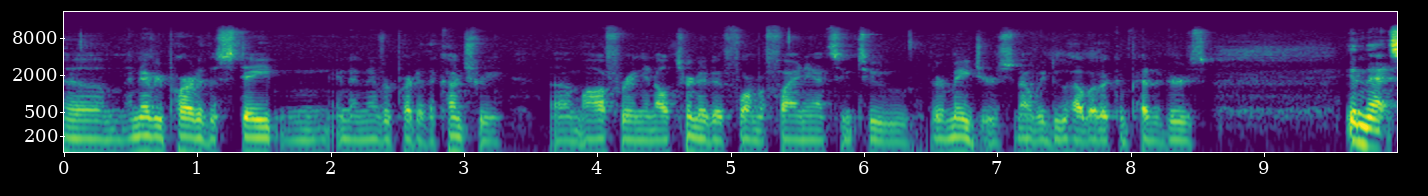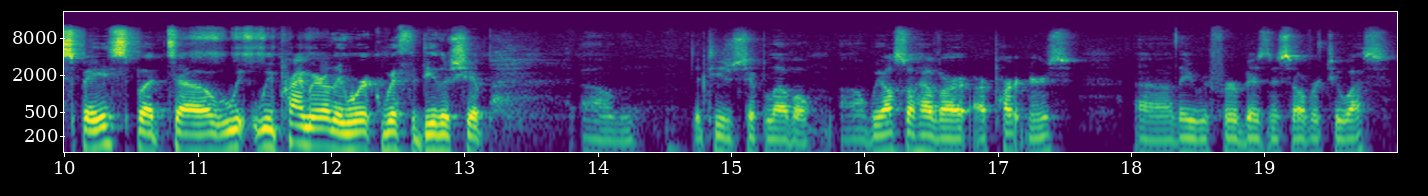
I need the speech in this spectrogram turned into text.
um, in every part of the state and, and in every part of the country, um, offering an alternative form of financing to their majors. Now, we do have other competitors in that space, but uh, we, we primarily work with the dealership, um, the dealership level. Uh, we also have our, our partners. Uh, they refer business over to us.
